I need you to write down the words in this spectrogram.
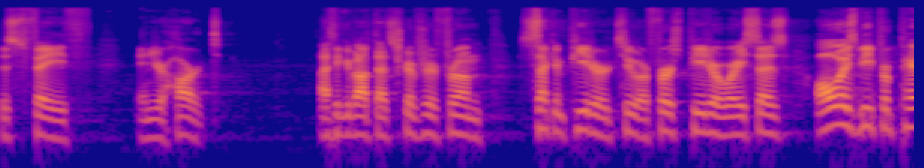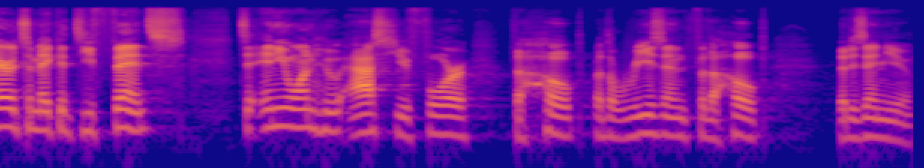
this faith in your heart. I think about that scripture from 2 Peter 2 or 1 Peter where he says, Always be prepared to make a defense to anyone who asks you for the hope or the reason for the hope that is in you.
